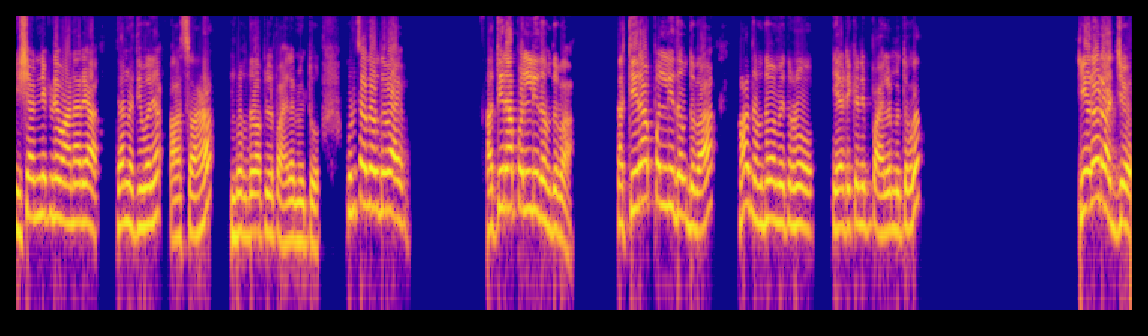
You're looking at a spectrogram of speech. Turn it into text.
ईशान्येकडे वाहणाऱ्या त्या नदीवर असा हा धबधबा आपल्याला पाहायला मिळतो. पुढचा धबधबा आहे अतिरापल्ली धबधबा. अतिरापल्ली धबधबा हा धबधबा मित्रांनो या ठिकाणी पाहायला मिळतो बघा. केरळ राज्य.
